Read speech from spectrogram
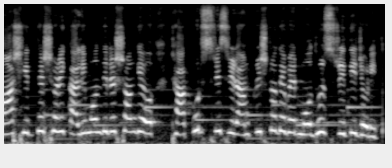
মা সিদ্ধেশ্বরী কালী মন্দিরের সঙ্গেও ঠাকুর শ্রী শ্রী রামকৃষ্ণদেবের মধুর স্মৃতি জড়িত।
